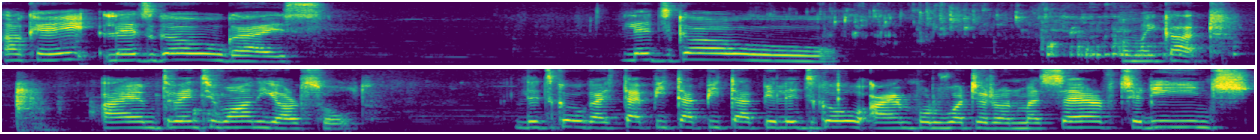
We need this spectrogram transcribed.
Okay, let's go, guys. Let's go. Oh my god. I am 21 years old. Let's go guys. Tappy tappy tappy. Let's go. I am pour water on myself. Challenge.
